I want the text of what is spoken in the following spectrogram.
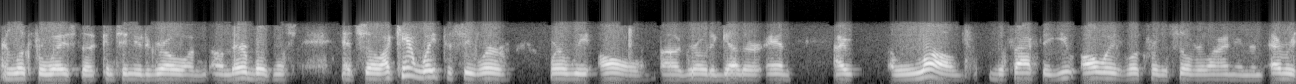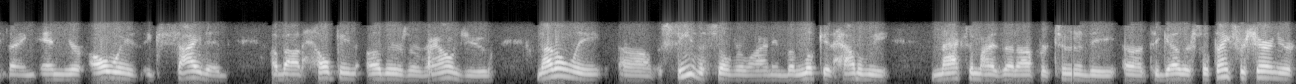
and look for ways to continue to grow on on their business. And so I can't wait to see where where we all uh, grow together. And I love the fact that you always look for the silver lining in everything, and you're always excited about helping others around you not only uh, see the silver lining, but look at how do we maximize that opportunity uh, together. So thanks for sharing your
